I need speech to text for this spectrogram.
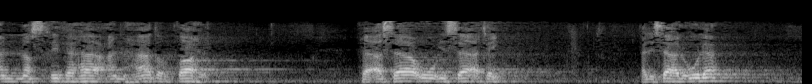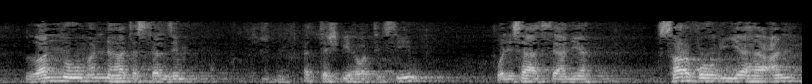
أن نصرفها عن هذا الظاهر. فأساءوا إساءتين. الإساءة الأولى ظنهم أنها تستلزم التشبيه والتجسيم. والإساءة الثانية صرفهم إياها عن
